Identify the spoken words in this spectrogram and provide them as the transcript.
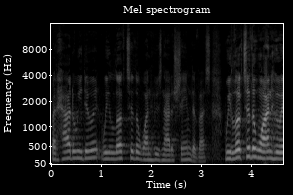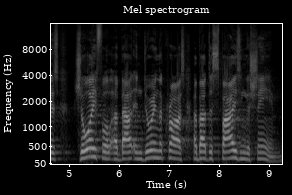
But how do we do it? We look to the one who's not ashamed of us. We look to the one who is joyful about enduring the cross, about despising the shame.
